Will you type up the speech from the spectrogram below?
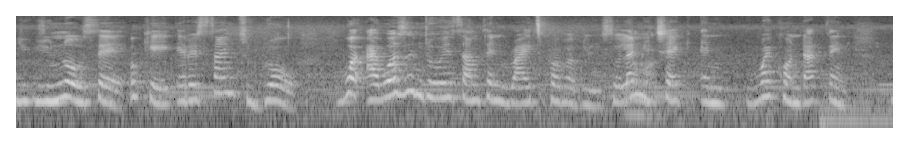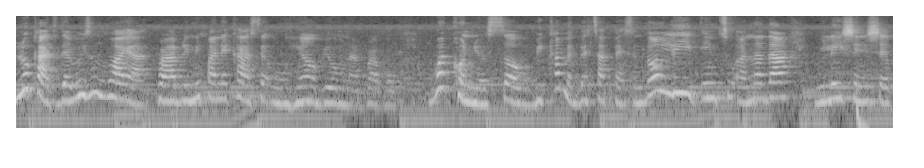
you you know say okay it is time to grow. What I wasn't doing something right probably, so let me check and work on that thing. Look at the reason why I probably nipa ne kaa sɛ ohia obi wɔ mu n'abrabɔ. Work on yourself, become a better person. Don't leave into another relationship.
